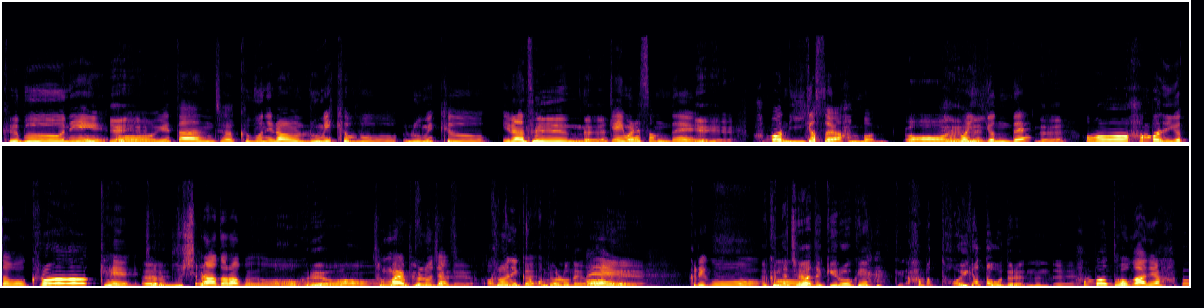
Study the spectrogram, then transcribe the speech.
그분이 예, 어, 일단 제가 그분이랑 루미큐브 루미큐브이라는 네. 게임을 했었는데 예, 예. 한번 이겼어요 한 번. 어, 한 예. 번 이겼는데 네. 어, 한 번 이겼다고 그렇게 네. 저를 무시를 하더라고요. 어, 그래요. 정말 어, 별로지? 않습니까? 어, 그러니까요. 조금 별로네요. 네. 예. 그리고 근데 어, 제가 듣기로 그냥 한 번 더 이겼다고 들었는데. 한 번 더가 아니라 한번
